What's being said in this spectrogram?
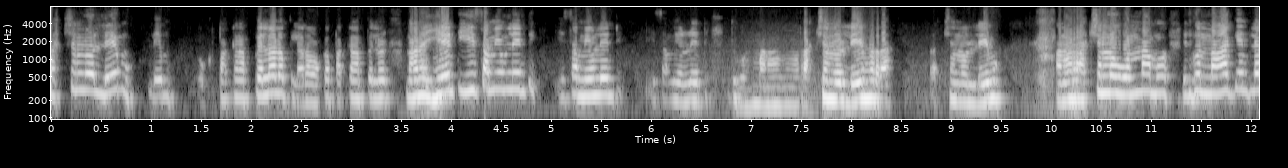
రక్షణలో లేము. లేము. ఒక పక్కన పిల్లలు పిల్లలు ఒక పక్కన పిల్లలు. నాన్న ఏంటి? ఈ సమయంలో ఏంటి? ఈ సమయంలో ఏంటి? ఈ సమయంలో ఇదిగో మనం రక్షణలో లేమురా. రక్షణలో లేము. మనం రక్షణలో ఉన్నాము. ఇదిగో నాకేంట్లే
